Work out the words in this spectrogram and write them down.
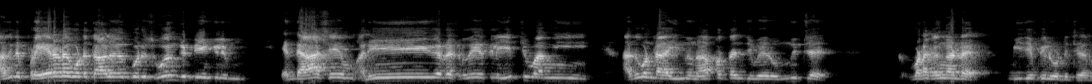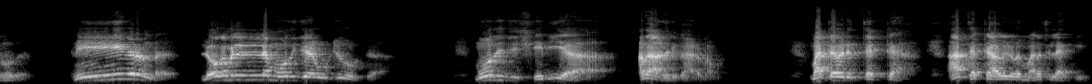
അതിന് പ്രേരണ കൊടുത്ത ആളുകൾക്ക് ഒരു സുഖം കിട്ടിയെങ്കിലും എന്റെ ആശയം അനേകരുടെ ഹൃദയത്തിൽ ഏറ്റുവാങ്ങി. അതുകൊണ്ടാണ് ഇന്ന് നാൽപ്പത്തഞ്ച് പേർ ഒന്നിച്ച് വടക്കങ്ങാണ്ട് ബി ജെ പിയിലോട്ട് ചേർന്നത്. അനേകരുണ്ട്. ലോകമെല്ലാം മോദിജിയെ ഊറ്റി നോക്കുക. മോദിജി ശരിയാ. അതാ അതിന് കാരണം. മറ്റവര് തെറ്റാ. ആ തെറ്റാളുകൾ മനസ്സിലാക്കി.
